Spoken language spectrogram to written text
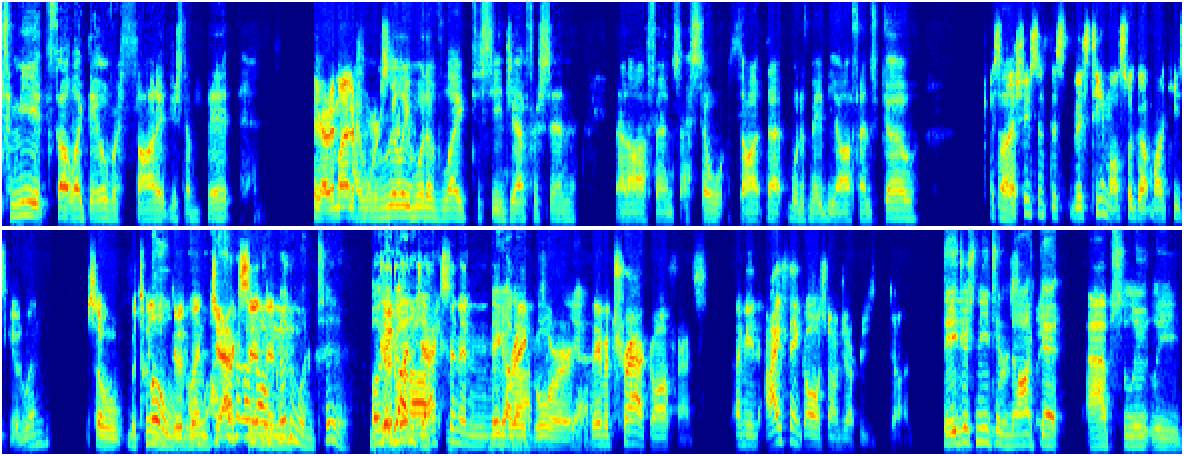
to me it felt like they overthought it just a bit. Yeah, they might have. I really it. would have liked to see Jefferson that offense. I still thought that would have made the offense go. Especially but, since this this team also got Marquise Goodwin. So between oh, Goodwin, oh, Jackson, and Goodwin too. Oh, Goodwin, Jackson, and they got Reagor, yeah. they have a track offense. I mean, I think Alshon Jeffery's done. They just need to personally. not get absolutely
